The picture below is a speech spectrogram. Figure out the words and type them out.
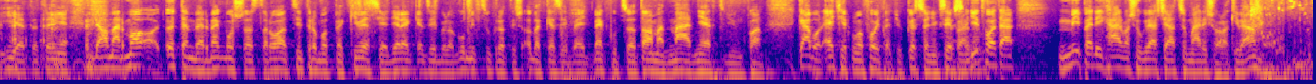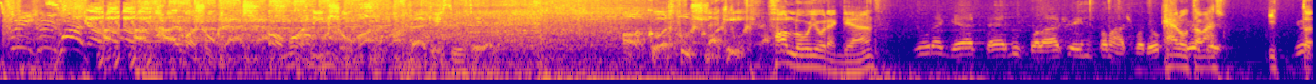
hihetetlen. De ha már ma öt ember megmossa azt a rohadt citromot, meg kiveszi a gyerek kezéből a gumicukrot, és ad a kezébe egy megpucolt almát, már nyert ügyünk van. Gábor, egy hét múlva folytatjuk. Köszönjük szépen, hogy itt voltál. Mi pedig hármas ugrás játszunk már is valakivel. Hármas ugrás a Morning Show-ban. Felkészültél? Akkor fuss neki. Halló, jó reggelt! Jó reggelt, szervusz Balázs, én Tamás vagyok. Hello, Tamás! Itt a,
